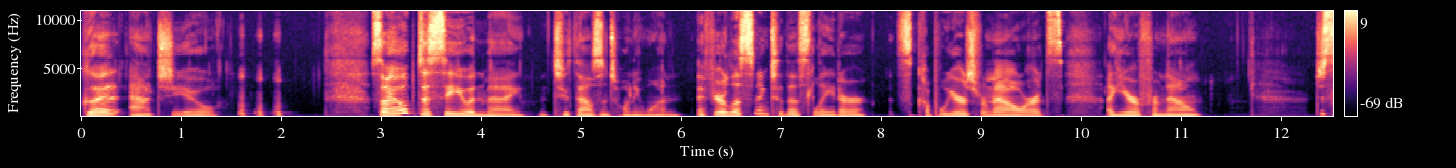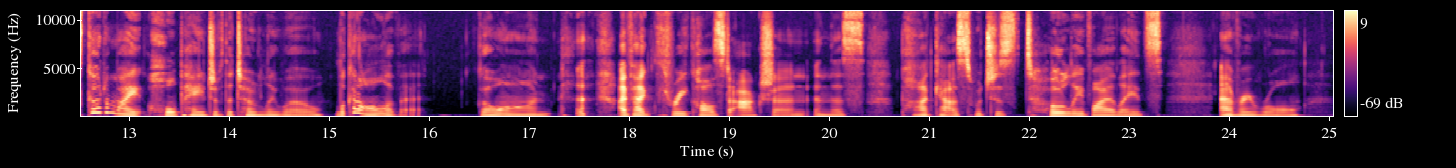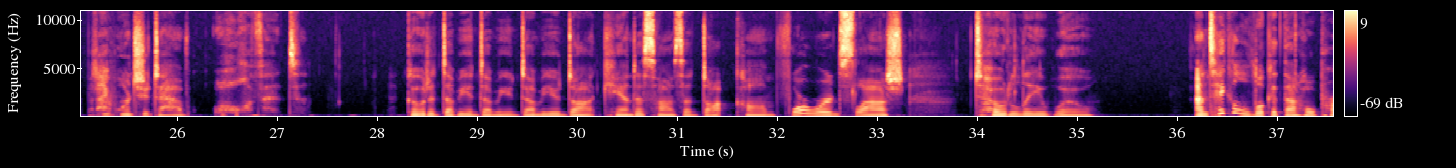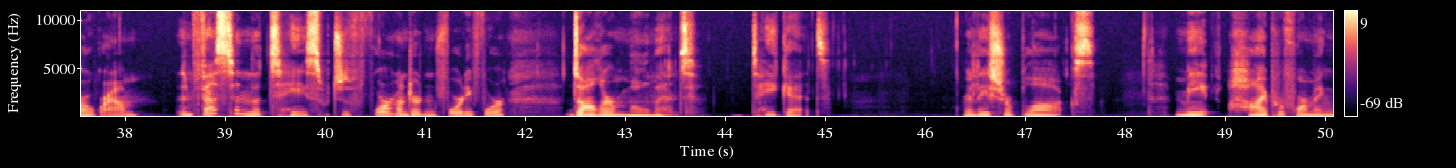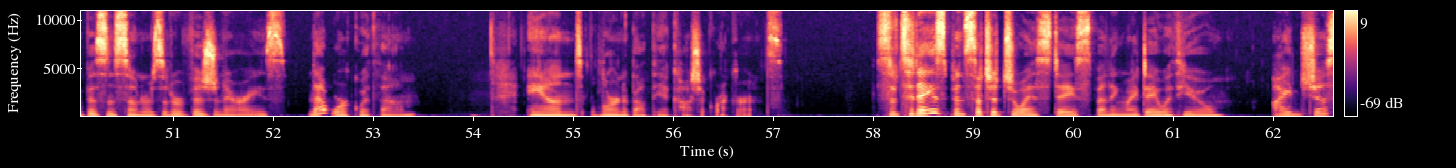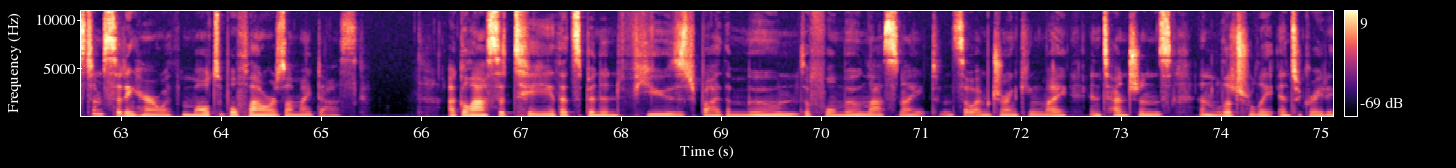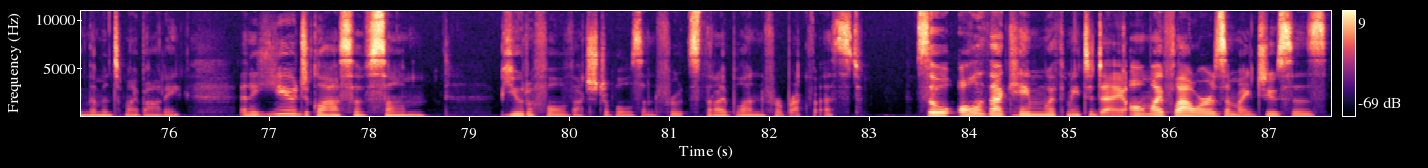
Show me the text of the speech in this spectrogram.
Good at you. so I hope to see you in May 2021. If you're listening to this later, it's a couple years from now or it's a year from now, just go to my whole page of the Totally Woo. Look at all of it. Go on. I've had three calls to action in this podcast, which is totally violates every rule, but I want you to have all of it. Go to www.candicehozza.com forward slash totally woo and take a look at that whole program. Invest in the taste, which is $444 moment. Take it. Release your blocks. Meet high performing business owners that are visionaries. Network with them and learn about the Akashic Records. So today has been such a joyous day spending my day with you. I just am sitting here with multiple flowers on my desk, a glass of tea that's been infused by the moon, the full moon last night. And so I'm drinking my intentions and literally integrating them into my body, and a huge glass of some beautiful vegetables and fruits that I blend for breakfast. So, all of that came with me today, all my flowers and my juices.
